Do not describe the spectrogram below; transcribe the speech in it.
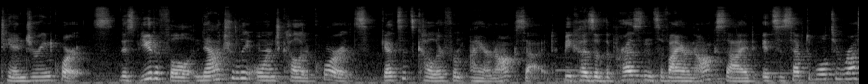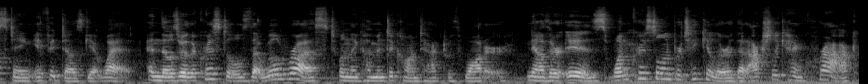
tangerine quartz. This beautiful, naturally orange colored quartz gets its color from iron oxide. Because of the presence of iron oxide, it's susceptible to rusting if it does get wet. And those are the crystals that will rust when they come into contact with water. Now there is one crystal in particular that actually can crack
